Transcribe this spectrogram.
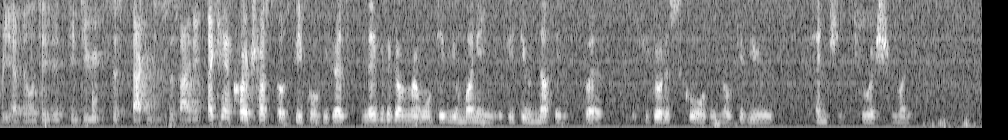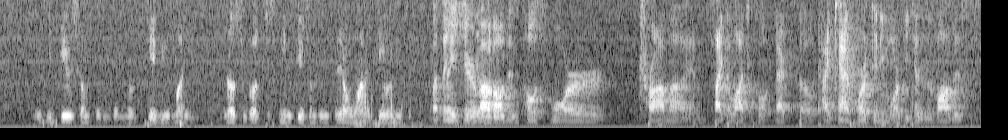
rehabilitated into back into society. I can't quite trust those people because maybe the government won't give you money if you do nothing, but if you go to school then they'll give you pension, tuition money. If you do something, then they'll give you money. And those people just need to do something. They don't want to do anything. But then you hear about all this post-war trauma and psychological effects. So I can't work anymore because of all this.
